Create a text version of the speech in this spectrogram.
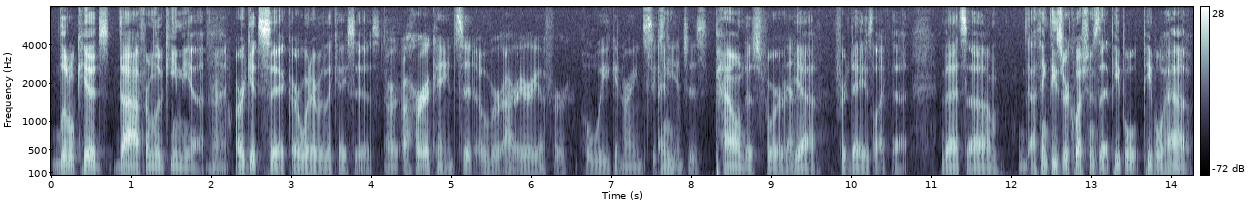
little kids die from leukemia Right. or get sick or whatever the case is? or a hurricane sit over our area for a week and rain 60 And- inches. Pound us for Yeah. yeah, for days like that. That's um I think these are questions that people people have.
